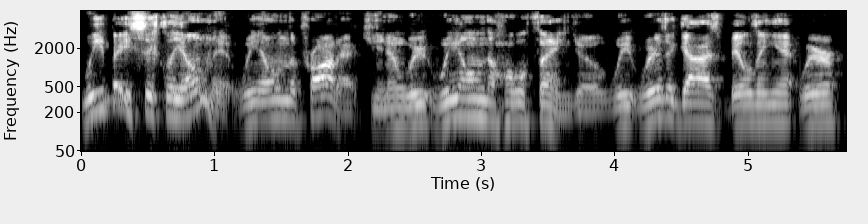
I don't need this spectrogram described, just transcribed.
we basically own it. We own the product. You know, we we own the whole thing, Joe. We we're the guys building it. We're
